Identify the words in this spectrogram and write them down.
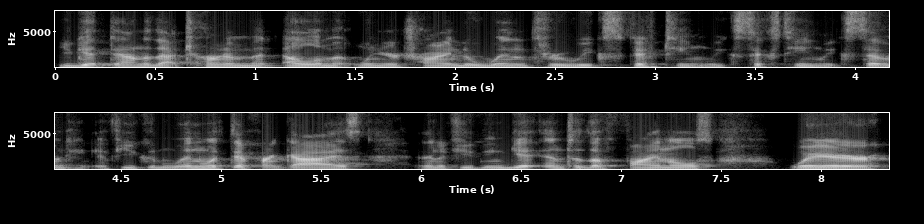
You get down to that tournament element when you're trying to win through weeks 15, week 16, week 17. If you can win with different guys, and if you can get into the finals where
